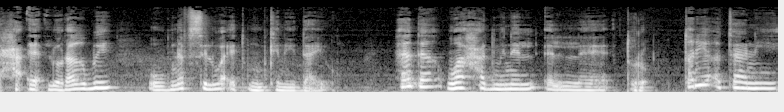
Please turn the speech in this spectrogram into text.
حقق له رغبة وبنفس الوقت ممكن يضايقه. هذا واحد من الطرق طريقة تانية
